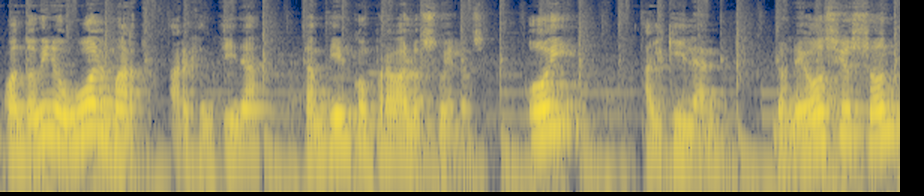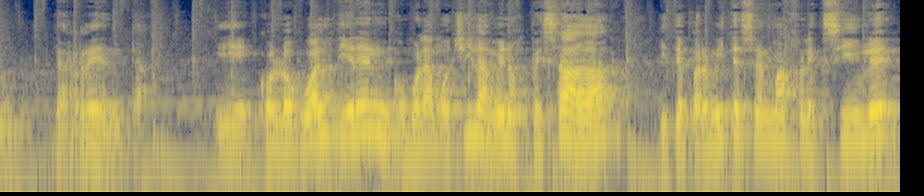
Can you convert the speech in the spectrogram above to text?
cuando vino Walmart a Argentina, también compraba los suelos. Hoy alquilan. Los negocios son de renta. Y con lo cual tienen como la mochila menos pesada y te permite ser más flexible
